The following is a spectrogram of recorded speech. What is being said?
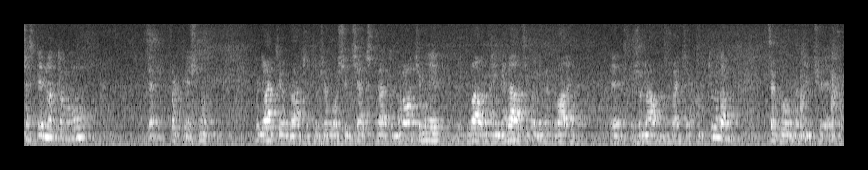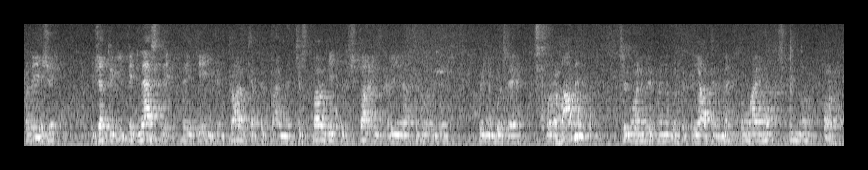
частина тому, це фактично поляки, бачите, вже в 64-му році вони видавали на імміграції, вони видавали е, журнал називається Культура. Це було е, в Парижі. І вже тоді піднесли деякі інтелектуали це питання, чи справді Польща і Україна це були, повинні бути ворогами, чи може ми повинні бути приятелями, то маємо спільного ворога.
